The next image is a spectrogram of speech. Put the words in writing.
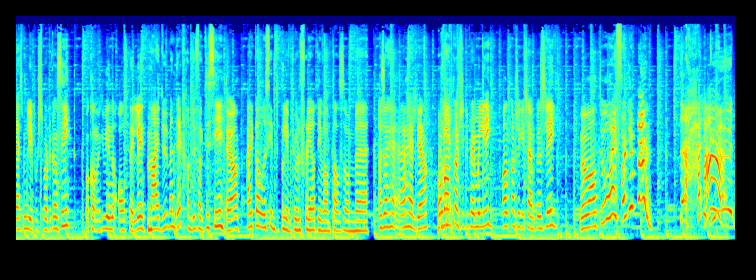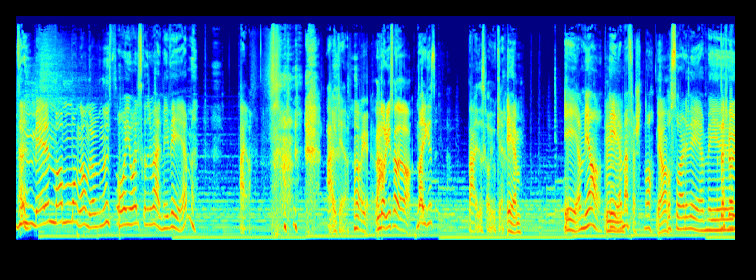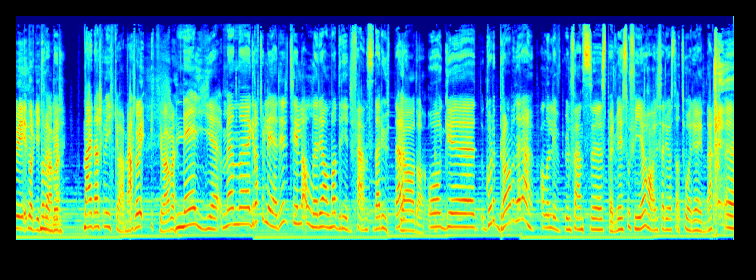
jeg som Liverpool-supporter kan si? Man kan jo ikke vinne alt heller. Nei, du, men det kan du faktisk si. Ja, Er ikke alle sinte på Liverpool fordi at de vant alt som uh... altså he hele tida. Okay. Vant kanskje ikke Premier League, vant kanskje ikke Champions League, men vant jo Herregud! Er mer enn hva mange andre har vunnet. Og i år skal dere være med i VM. Nei da. Nei, ok, da. Okay. Norge skal det, da. Norges Nei, det skal vi jo ikke. EM. EM, ja. Mm. EM er først nå. Ja. Og så er det VM i Der skal vi, Norge ikke november. være med. Nei, der skal vi ikke være med. Der skal vi ikke være med. Nei, men uh, gratulerer til alle Real Madrid-fans der ute. Ja da. Og uh, går det bra med dere? Alle Liverpool-fans uh, spør vi. Sofie har seriøst hatt tårer i øynene.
